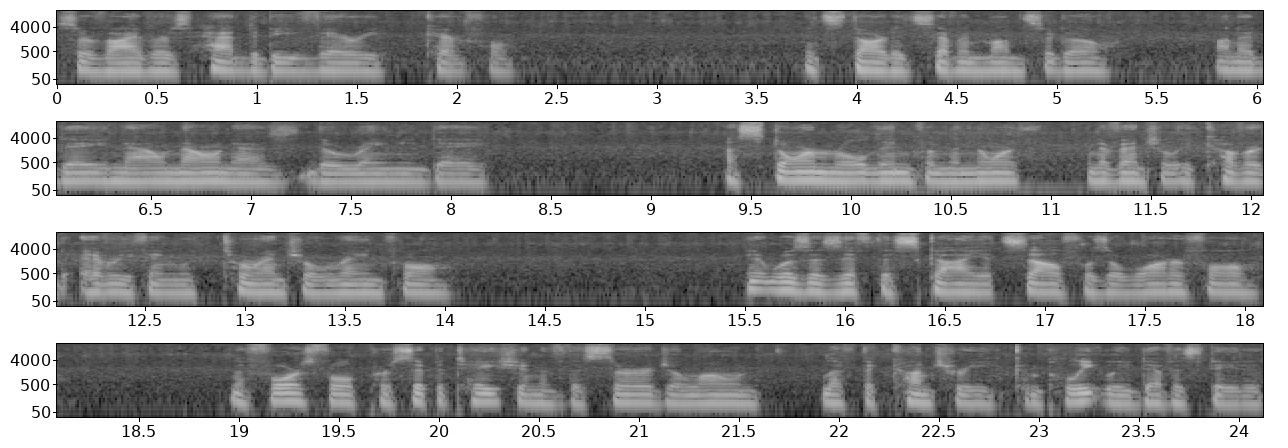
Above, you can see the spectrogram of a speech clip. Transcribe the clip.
Survivors had to be very careful. It started seven months ago, on a day now known as the rainy day. A storm rolled in from the north and eventually covered everything with torrential rainfall. It was as if the sky itself was a waterfall the forceful precipitation of the surge alone left the country completely devastated.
